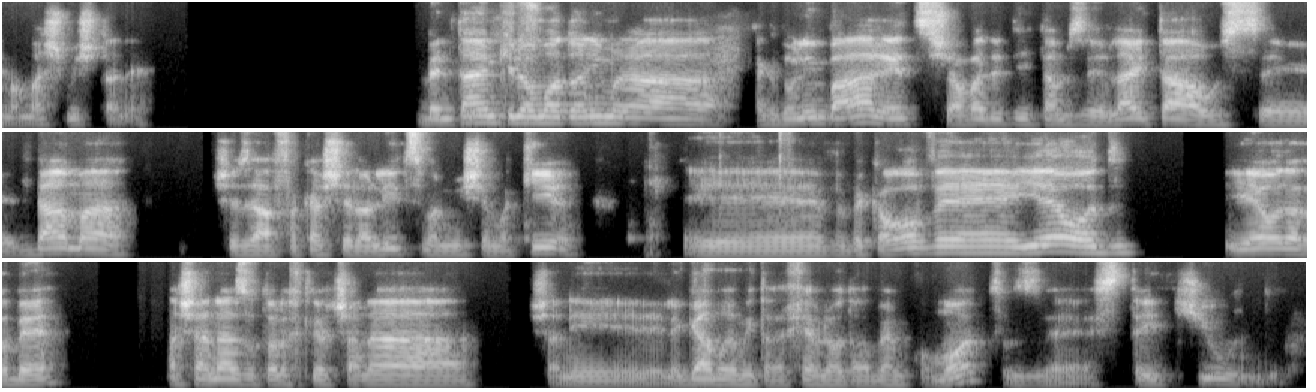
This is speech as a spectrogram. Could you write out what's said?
ממש משתנה. בינתיים, כאילו, המועדונים הגדולים בארץ, שעבדתי איתם זה לייטהאוס, אה, דמה, שזה ההפקה של הליצמן, מי שמכיר, אה, ובקרוב יהיה עוד, יהיה עוד הרבה. השנה הזאת הולכת להיות שנה שאני לגמרי מתרחב לעוד הרבה מקומות, אז stay tuned.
